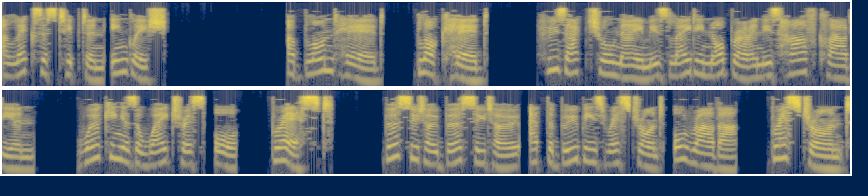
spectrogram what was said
Alexis Tipton English. A blonde-haired, blockhead, whose actual name is Lady Nobra and is half Cloudian. Working as a waitress, or breast, bursuto bursuto, at the Boobies restaurant, or rather, Restaurant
